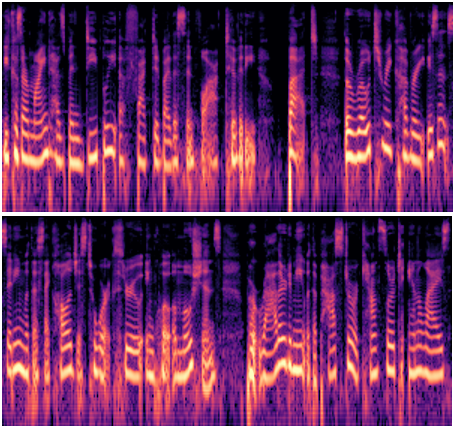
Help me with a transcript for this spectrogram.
because our mind has been deeply affected by the sinful activity. But the road to recovery isn't sitting with a psychologist to work through, in quote, emotions, but rather to meet with a pastor or counselor to analyze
